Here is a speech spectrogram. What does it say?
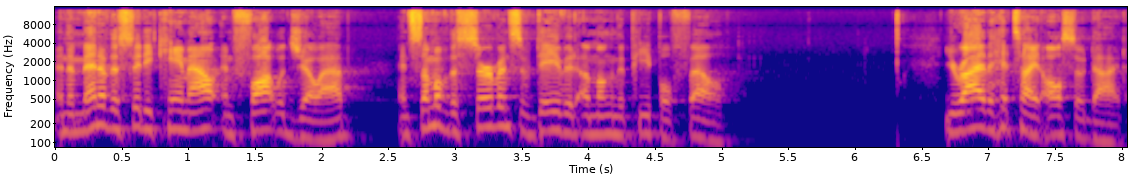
And the men of the city came out and fought with Joab, and some of the servants of David among the people fell. Uriah the Hittite also died.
